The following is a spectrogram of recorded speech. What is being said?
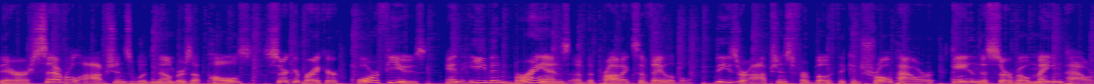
There are several options with numbers of poles, circuit breaker, or fuse, and even brands of the products available. These are options for both the control power and the servo main power.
